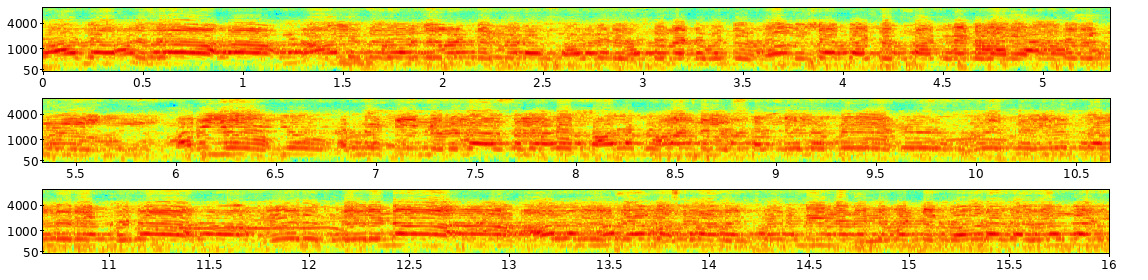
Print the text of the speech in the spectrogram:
దాదాపుగా నాలుగు రోజుల నుండి కూడా సహకరిస్తున్నటువంటి హోంశాఖ డిపార్ట్మెంట్ వారి అందరికీ మరియు కమిటీ నిర్వాహకులకు పాలక మండలి సభ్యులకు వివిధ కూడా పేరు పేరిన ఆలయ చైర్మన్ గౌరవ లింగం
